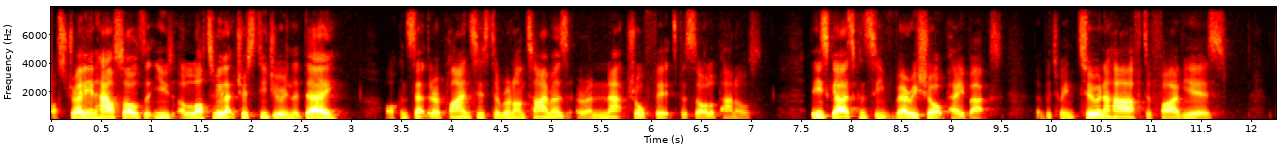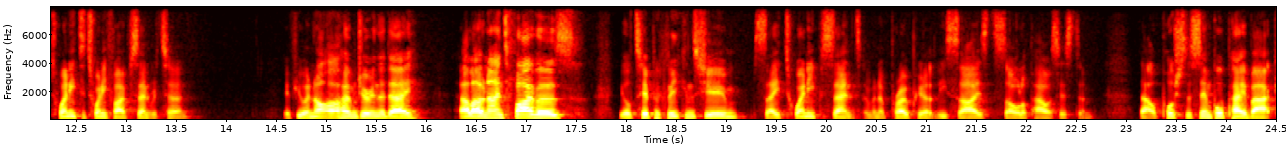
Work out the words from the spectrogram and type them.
Australian households that use a lot of electricity during the day or can set their appliances to run on timers are a natural fit for solar panels. These guys can see very short paybacks at between two and a half to five years, 20 to 25% return. If you are not at home during the day, hello 9 to 5ers, you'll typically consume, say, 20% of an appropriately sized solar power system. That'll push the simple payback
